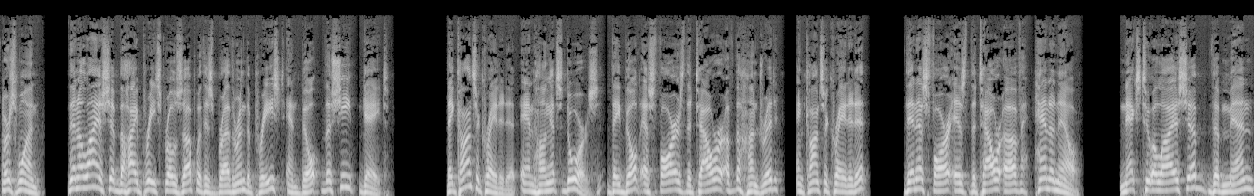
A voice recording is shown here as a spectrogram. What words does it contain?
Verse 1 Then Eliashib the high priest rose up with his brethren, the priest, and built the sheep gate. They consecrated it and hung its doors. They built as far as the Tower of the Hundred and consecrated it, then as far as the Tower of Hananel. Next to Eliashib, the men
